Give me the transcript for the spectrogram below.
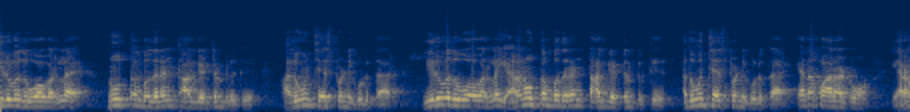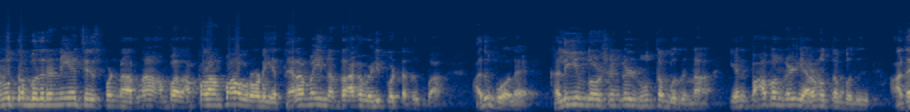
இருபது ஓவர்ல நூத்தம்பது ரன் டார்கெட்டுன்னு இருக்கு. அதுவும் சேஸ் பண்ணி கொடுத்தார். இருபது ஓவரில் இரநூத்தம்பது ரன் டார்கெட்டுன்னு இருக்கு. அதுவும் சேஸ் பண்ணி கொடுத்தார். எதை பாராட்டுவோம்? இரநூத்தம்பது ரன்னையே சேஸ் பண்ணார்னா அப்ப அப்பதான்ப்பா அவருடைய திறமை நன்றாக வெளிப்பட்டதும்பா. அதுபோல கலியின் தோஷங்கள் நூத்தம்பதுன்னா என் பாபங்கள் இரநூத்தம்பது. அதை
